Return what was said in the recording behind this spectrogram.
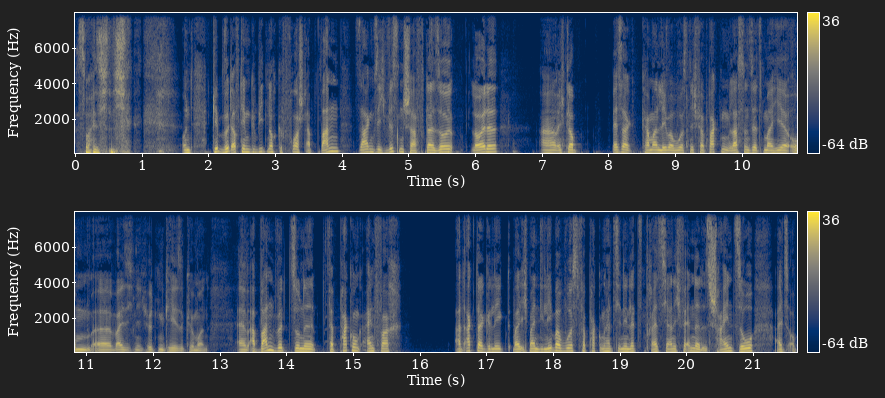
Das weiß ich nicht. Und wird auf dem Gebiet noch geforscht? Ab wann sagen sich Wissenschaftler so, Leute, äh, ich glaube, besser kann man Leberwurst nicht verpacken. Lasst uns jetzt mal hier um, äh, weiß ich nicht, Hüttenkäse kümmern. Ähm, ab wann wird so eine Verpackung einfach ad acta gelegt? Weil ich meine, die Leberwurstverpackung hat sich in den letzten 30 Jahren nicht verändert. Es scheint so, als ob,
